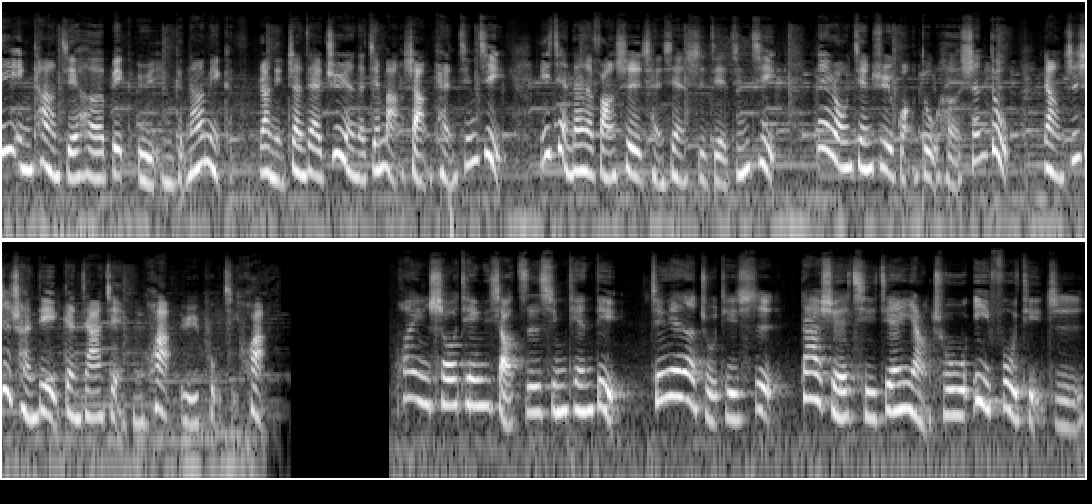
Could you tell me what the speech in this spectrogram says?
B Income 结合 Big 与 Economic，让你站在巨人的肩膀上看经济，以简单的方式呈现世界经济，内容兼具广度和深度，让知识传递更加简明化与普及化。欢迎收听小资新天地，今天的主题是大学期间养出义父体质。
